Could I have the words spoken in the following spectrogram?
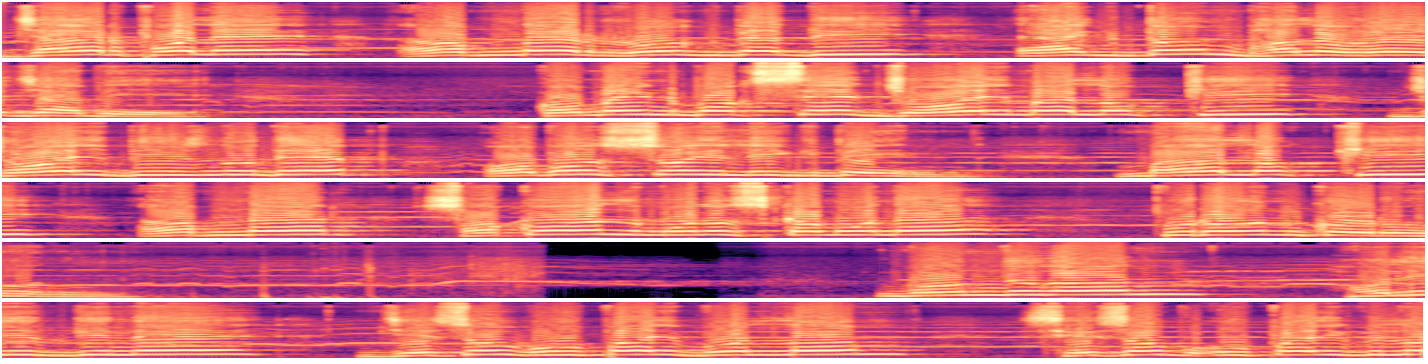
যার ফলে আপনার রোগ ব্যাধি একদম ভালো হয়ে যাবে। কমেন্ট বক্সে জয় মা লক্ষ্মী, জয় বিষ্ণুদেব অবশ্যই লিখবেন। মা লক্ষ্মী, আপনার সকল মনস্কামনা পূরণ করুন। বন্ধুগণ, হোলির দিনে যেসব উপায় বললাম, সেসব উপায়গুলো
